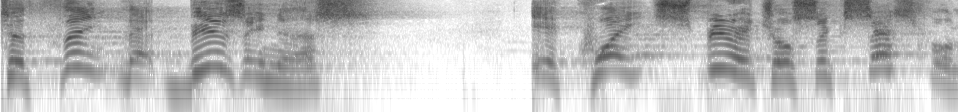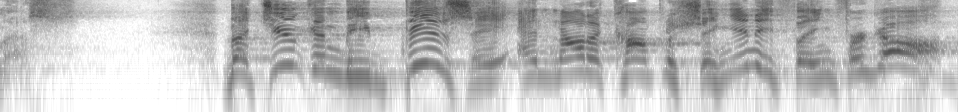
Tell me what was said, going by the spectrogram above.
to think that busyness equates spiritual successfulness. But you can be busy and not accomplishing anything for God.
